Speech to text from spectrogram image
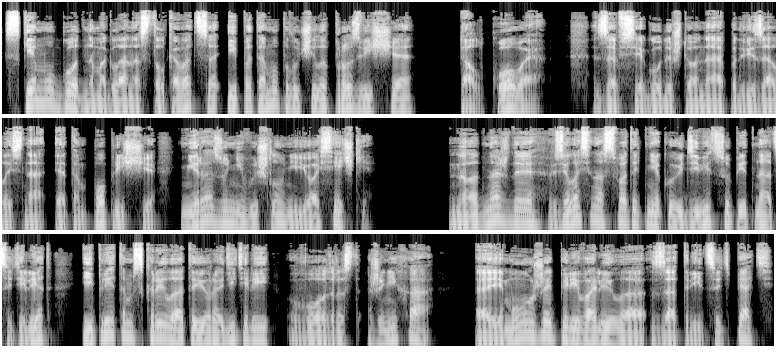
С кем угодно могла она столковаться и потому получила прозвище «толковая». За все годы, что она подвязалась на этом поприще, ни разу не вышло у нее осечки. Но однажды взялась она сватать некую девицу 15 лет и при этом скрыла от ее родителей возраст жениха, а ему уже перевалило за 35.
